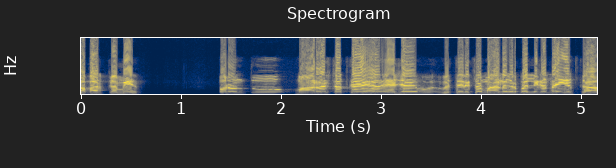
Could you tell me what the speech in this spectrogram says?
आभार कमी आहेत. परंतु महाराष्ट्रात काय याच्या व्यतिरिक्त महानगरपालिका नाही आहेत का?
